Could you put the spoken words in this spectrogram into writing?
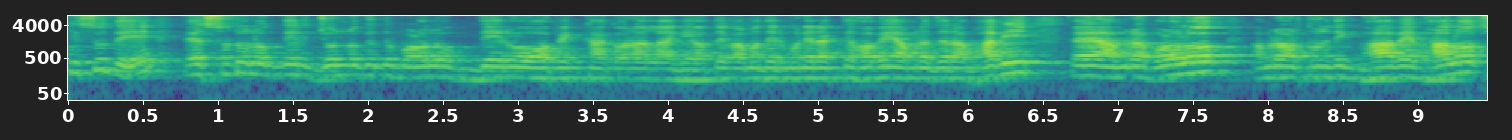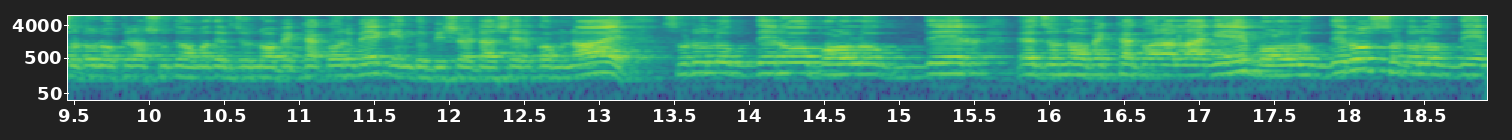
কিছুতে ছোট লোকদের জন্য কিন্তু বড় লোকদেরও অপেক্ষা করা লাগে। অতএব আমাদের মনে রাখতে হবে, আমরা যারা ভাবি আমরা বড় লোক, আমরা অর্থনৈতিকভাবে ভালো, ছোট লোকরা শুধু আমাদের জন্য অপেক্ষা করবে, কিন্তু বিষয়টা সেরকম নয়। ছোট লোকদেরও, বড় লোকদের জন্য অপেক্ষা করা লাগে, বড় লোকদেরও ছোট লোকদের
